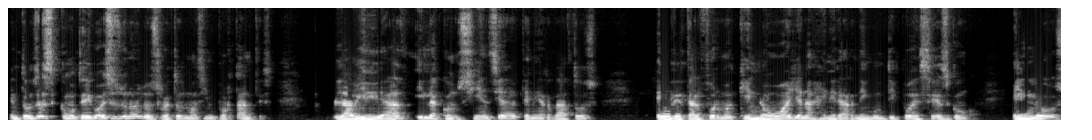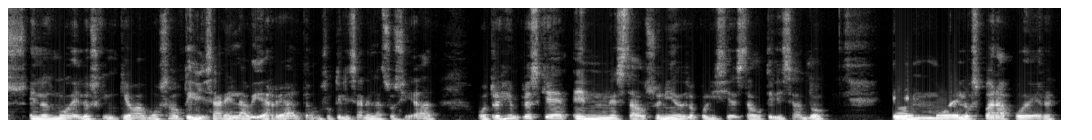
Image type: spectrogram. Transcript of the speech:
Entonces, como te digo, ese es uno de los retos más importantes. La habilidad y la conciencia de tener datos eh, de tal forma que no vayan a generar ningún tipo de sesgo en los, en los modelos que vamos a utilizar en la vida real, que vamos a utilizar en la sociedad. Otro ejemplo es que en Estados Unidos la policía está utilizando eh, modelos para poder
